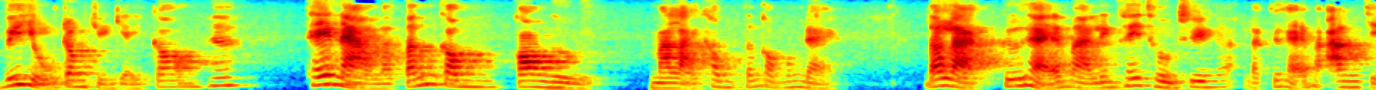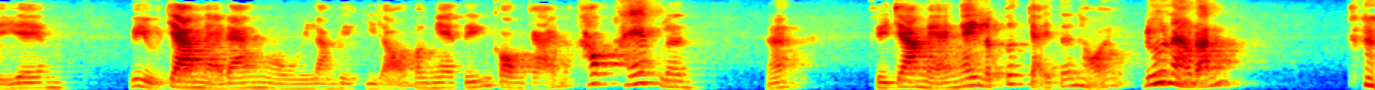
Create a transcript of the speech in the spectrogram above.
ví dụ trong chuyện dạy con ha thế nào là tấn công con người mà lại không tấn công vấn đề? Đó là cứ hệ mà liên thấy thường xuyên đó, là cứ hệ mà anh chị em ví dụ cha mẹ đang ngồi làm việc gì đó và nghe tiếng con cái nó khóc hét lên đó. thì cha mẹ ngay lập tức chạy đến hỏi đứa nào đánh?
